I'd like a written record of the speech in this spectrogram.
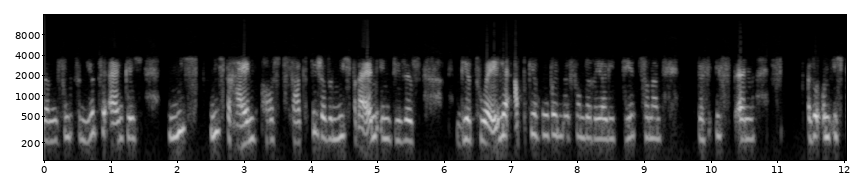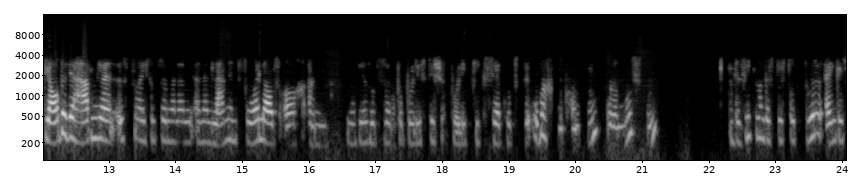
dann funktioniert sie eigentlich nicht, nicht rein postfaktisch, also nicht rein in dieses virtuelle, abgehobene von der Realität, sondern das ist ein, also und ich glaube, wir haben ja in Österreich sozusagen einen, einen langen Vorlauf auch an, wo wir sozusagen populistische Politik sehr gut beobachten konnten oder mussten. Und da sieht man, dass die Struktur eigentlich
